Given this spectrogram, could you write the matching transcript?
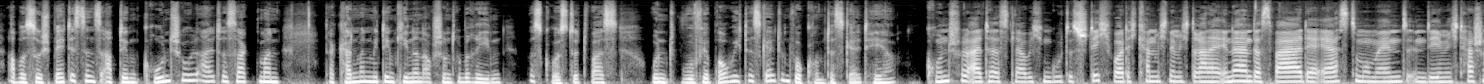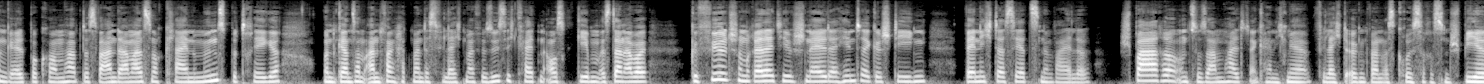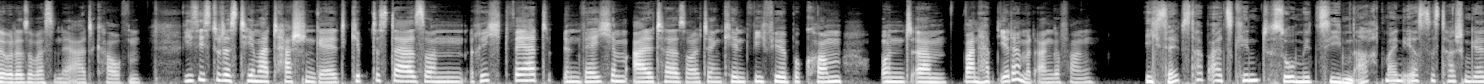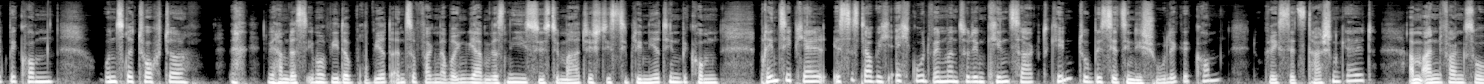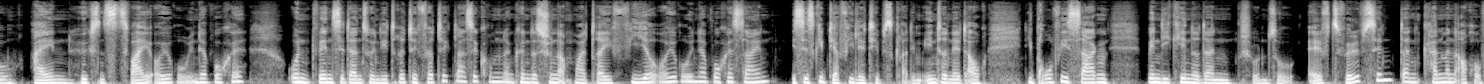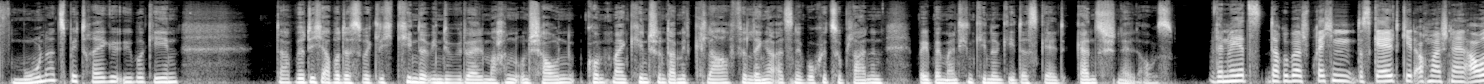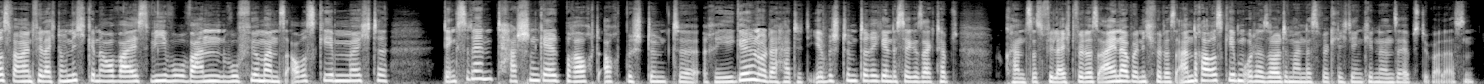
aber so spätestens ab dem Grundschulalter sagt man, da kann man mit den Kindern auch schon drüber reden, was kostet was und wofür brauche ich das Geld und wo kommt das Geld her. Grundschulalter ist, glaube ich, ein gutes Stichwort. Ich kann mich nämlich daran erinnern, das war der erste Moment, in dem ich Taschengeld bekommen habe. Das waren damals noch kleine Münzbeträge und ganz am Anfang hat man das vielleicht mal für Süßigkeiten ausgegeben, ist dann aber gefühlt schon relativ schnell dahinter gestiegen, wenn ich das jetzt eine Weile spare und zusammenhalte, dann kann ich mir vielleicht irgendwann was Größeres, ein Spiel oder sowas in der Art kaufen. Wie siehst du das Thema Taschengeld? Gibt es da so einen Richtwert? In welchem Alter sollte ein Kind wie viel bekommen? Und ähm, wann habt ihr damit angefangen? Ich selbst habe als Kind so mit sieben, acht mein erstes Taschengeld bekommen. Unsere Tochter wir haben das immer wieder probiert anzufangen, aber irgendwie haben wir es nie systematisch diszipliniert hinbekommen. Prinzipiell ist es, glaube ich, echt gut, wenn man zu dem Kind sagt, Kind, du bist jetzt in die Schule gekommen, du kriegst jetzt Taschengeld. Am Anfang so ein, höchstens zwei Euro in der Woche. Und wenn sie dann so in die dritte, vierte Klasse kommen, dann können das schon auch mal drei, vier Euro in der Woche sein. Es gibt ja viele Tipps, gerade im Internet auch. Die Profis sagen, wenn die Kinder dann schon so elf, zwölf sind, dann kann man auch auf Monatsbeträge übergehen. Da würde ich aber das wirklich kinderindividuell machen und schauen, kommt mein Kind schon damit klar, für länger als eine Woche zu planen, weil bei manchen Kindern geht das Geld ganz schnell aus. Wenn wir jetzt darüber sprechen, das Geld geht auch mal schnell aus, weil man vielleicht noch nicht genau weiß, wie, wo, wann, wofür man es ausgeben möchte. Denkst du denn, Taschengeld braucht auch bestimmte Regeln oder hattet ihr bestimmte Regeln, dass ihr gesagt habt, du kannst es vielleicht für das eine, aber nicht für das andere ausgeben oder sollte man das wirklich den Kindern selbst überlassen?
